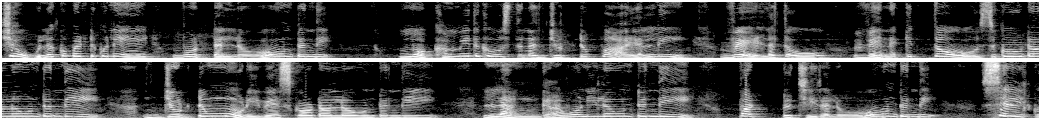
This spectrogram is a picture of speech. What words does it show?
చెవులకు పెట్టుకునే బుట్టల్లో ఉంటుంది. ముఖం మీదకు వస్తున్న జుట్టు పాయల్ని వేళ్ళతో వెనక్కి తోసుకోవటంలో ఉంటుంది. జుట్టు ముడి వేసుకోవటంలో ఉంటుంది. లంగా ఓణిలో ఉంటుంది. పట్టు పట్టు చీరలో ఉంటుంది సిల్క్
